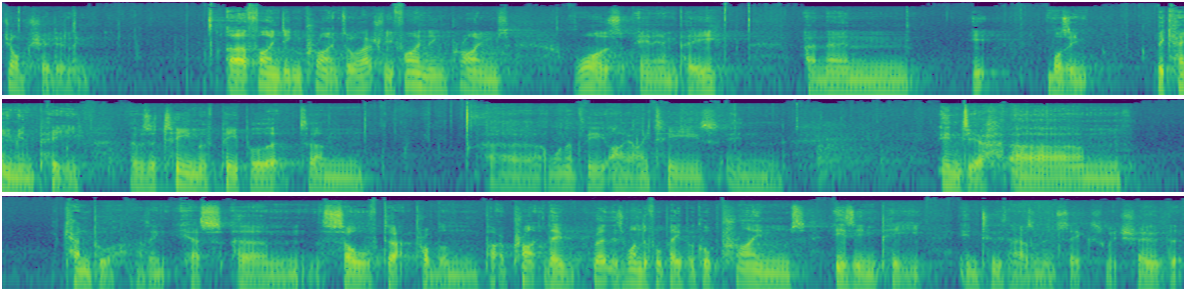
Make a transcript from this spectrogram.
Job scheduling. Uh, finding primes. Well, actually, finding primes was in NP, and then it was in, became in P. There was a team of people at um, uh, one of the IITs in India, um, Kanpur, I think, yes, um, solved that problem. They wrote this wonderful paper called Primes is in P in 2006, which showed that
